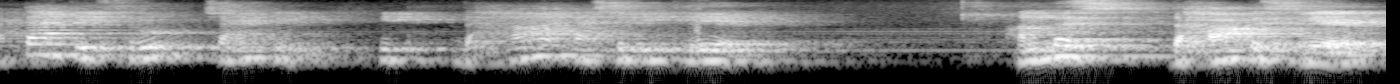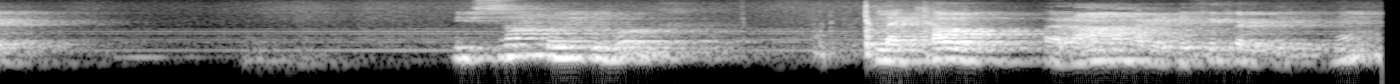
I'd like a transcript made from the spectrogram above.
attack it through chanting. It, the heart has to be clear. Unless the heart is clear, it's not going to work. Like how Rama had a difficulty. Eh?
